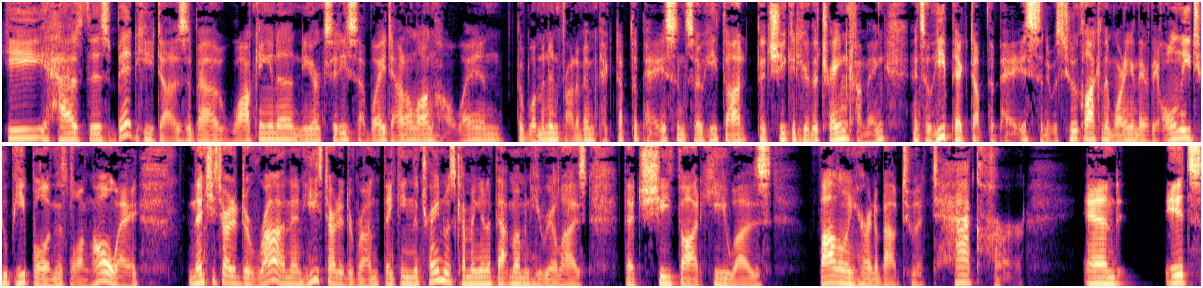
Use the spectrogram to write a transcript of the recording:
he has this bit he does about walking in a New York City subway down a long hallway, and the woman in front of him picked up the pace. And so he thought that she could hear the train coming. And so he picked up the pace, and it was two o'clock in the morning, and they were the only two people in this long hallway. And then she started to run, and he started to run, thinking the train was coming. And at that moment, he realized that she thought he was following her and about to attack her. And it's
